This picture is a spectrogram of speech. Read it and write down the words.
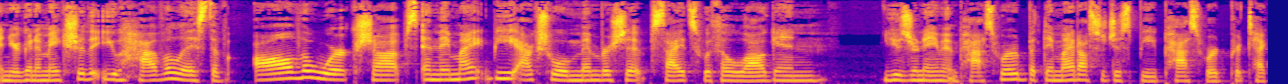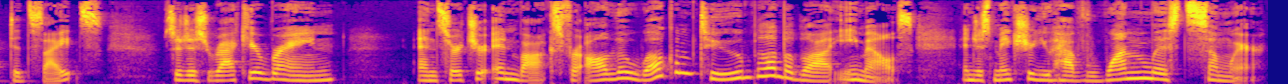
And you're going to make sure that you have a list of all the workshops, and they might be actual membership sites with a login, username, and password, but they might also just be password protected sites. So just rack your brain and search your inbox for all the welcome to blah blah blah emails. And just make sure you have one list somewhere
